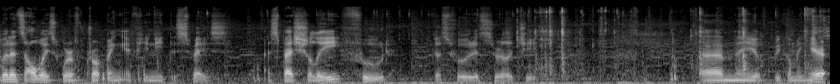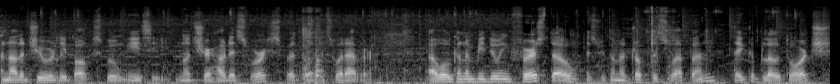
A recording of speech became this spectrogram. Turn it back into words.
but it's always worth dropping if you need the space. Especially food, because food is really cheap. Um, then you'll be coming here, another jewelry box, boom, easy. Not sure how this works, but it's whatever. Uh, what we're gonna be doing first though, is we're gonna drop this weapon, take the blowtorch,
